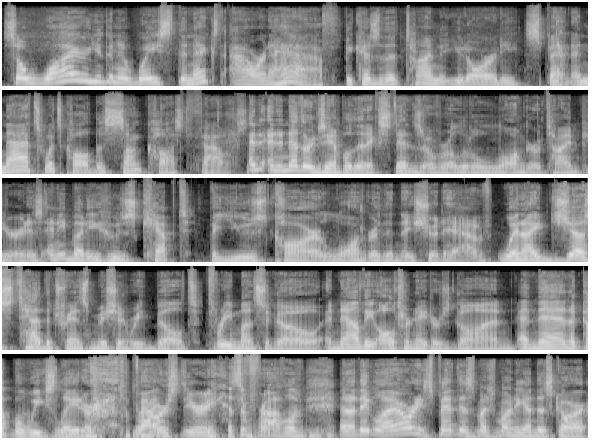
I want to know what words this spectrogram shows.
So why are you going to waste the next hour and a half because of the time that you'd already spent? And that's what's called the sunk cost fallacy. And, and another example that extends over a little longer time period is anybody who's kept a used car longer than they should have. When I just had the transmission rebuilt three months ago, and now the alternator's gone, and then a couple of weeks later, the power steering has a problem, and I think, well, I already spent this much money on this car.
